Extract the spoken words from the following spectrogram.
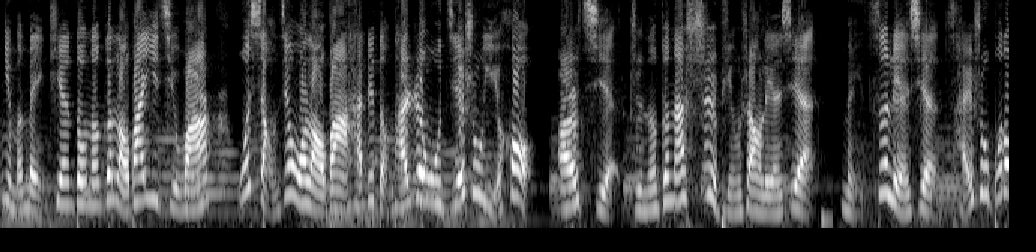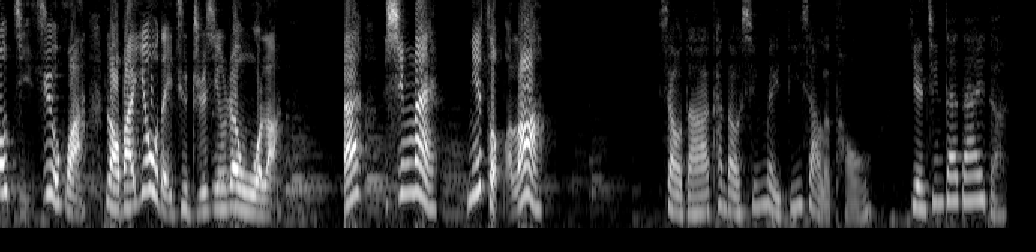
你们每天都能跟老爸一起玩，我想见我老爸还得等他任务结束以后，而且只能跟他视频上连线。每次连线才说不到几句话，老爸又得去执行任务了。哎，星妹，你怎么了？小达看到星妹低下了头，眼睛呆呆的，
